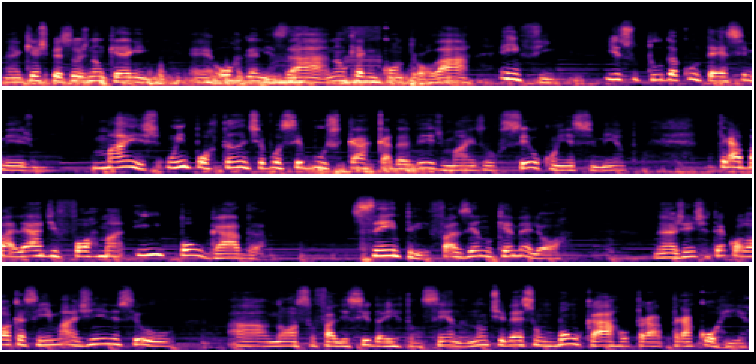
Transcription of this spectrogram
né, que as pessoas não querem é, organizar, não querem controlar, enfim, isso tudo acontece mesmo. Mas o importante é você buscar cada vez mais o seu conhecimento, trabalhar de forma empolgada, sempre fazendo o que é melhor. Né? A gente até coloca assim: imagine se o a nosso falecido Ayrton Senna não tivesse um bom carro para correr,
